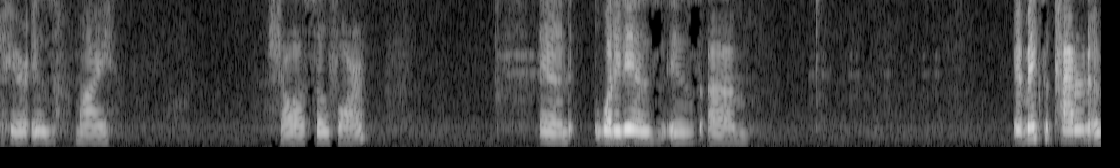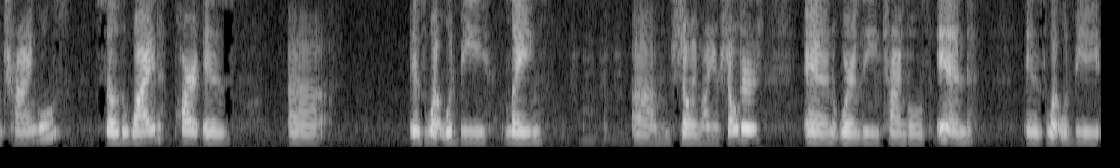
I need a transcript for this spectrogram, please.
here is my Shaw so far. And what it is, is um, it makes a pattern of triangles. So the wide part is uh, is what would be laying, um, showing on your shoulders, and where the triangles end is what would be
